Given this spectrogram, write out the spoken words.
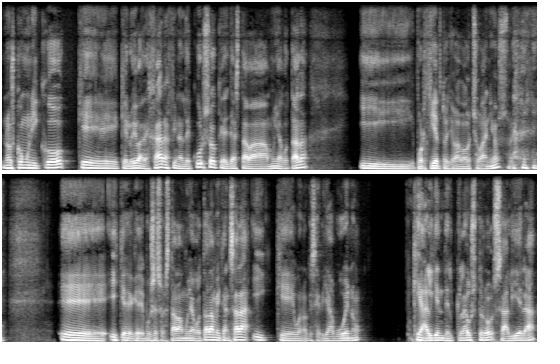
nos comunicó que, lo iba a dejar a final de curso, que ya estaba muy agotada y por cierto llevaba ocho años. Eh, y que, que, pues eso, estaba muy agotada, muy cansada y que bueno, que sería bueno que alguien del claustro saliera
